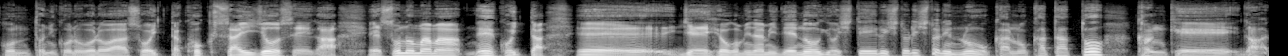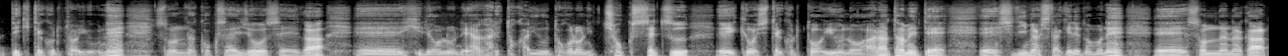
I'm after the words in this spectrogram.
本当にこの頃はそういった国際情勢が、えーそのままね、こういった、えー JA 兵庫南で農業している一人一人の農家の方と関係ができてくるというね、そんな国際情勢が、えー肥料の値上がりとかいうところに直接影響してくるというのはを改めて、えー、知りましたけれどもね、えー、そんな中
